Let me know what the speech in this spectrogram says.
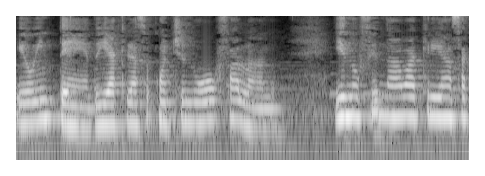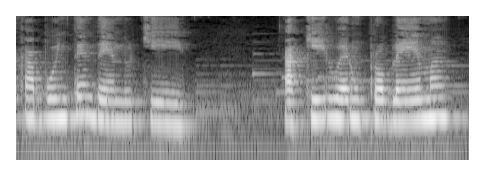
eu entendo, e a criança continuou falando. E no final, a criança acabou entendendo que aquilo era um problema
